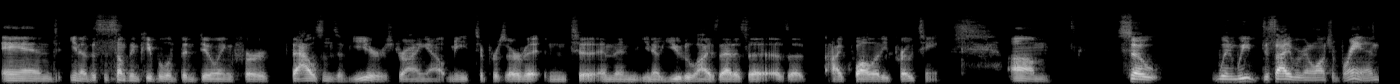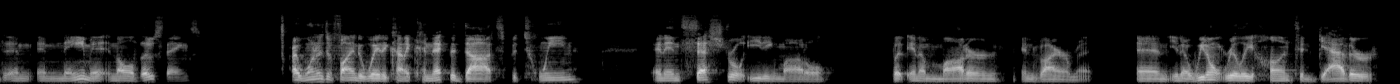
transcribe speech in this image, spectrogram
and you know, this is something people have been doing for thousands of years, drying out meat to preserve it and to and then you know utilize that as a as a high quality protein. Um, so when we decided we are going to launch a brand and and name it and all of those things, I wanted to find a way to kind of connect the dots between an ancestral eating model, but in a modern environment. And, you know, we don't really hunt and gather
